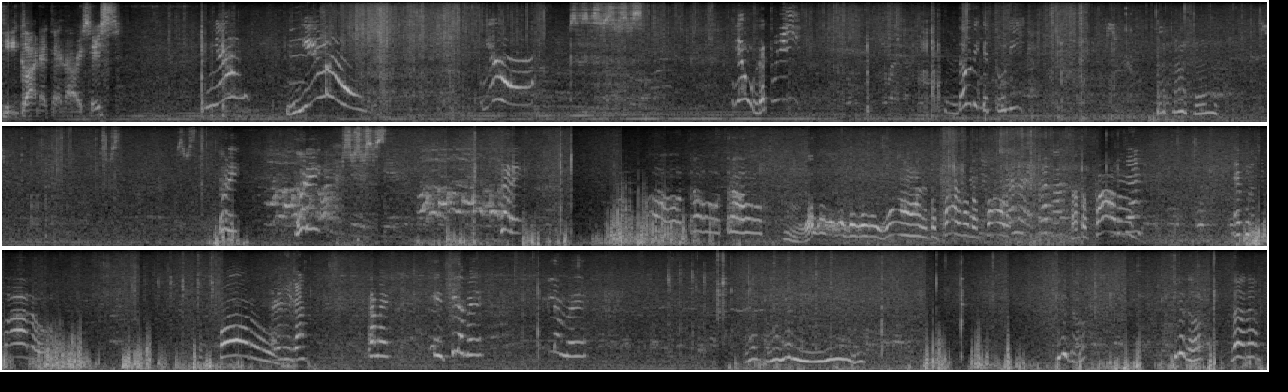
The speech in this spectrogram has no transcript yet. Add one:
Dígate da veces. Miau, miau, miau. Miau, gatuli. Dobre gatuli. Dore, Dore. Tatuparam, tatuparam! Tatuparam! É por Tatuparam! Tatuparam! Dame! Enfia-me! filha me filha me Tira não! Não, não!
